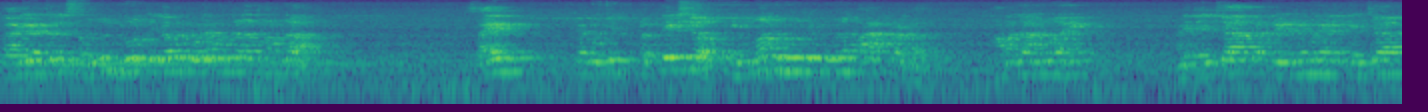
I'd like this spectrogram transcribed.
त्या अडी अडचणी समजून घेऊन त्याच्यावर तेवढ्या प्रमाणात थांबतात साहेब त्या गोष्टी प्रत्यक्ष करून ते पूर्ण पार पडतात हा माझा अनुभव आहे. आणि त्यांच्या त्या प्रेरणेमुळे आणि त्यांच्या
